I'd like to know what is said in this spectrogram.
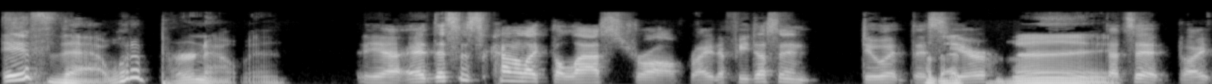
if that. What a burnout, man. Yeah, and this is kind of like the last straw, right? If he doesn't do it Oh, this that's year, right. that's it, right?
